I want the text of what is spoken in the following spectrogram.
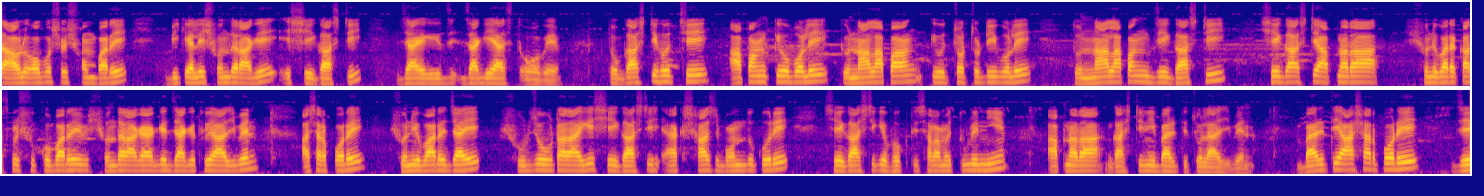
তাহলে অবশ্যই সোমবারে বিকেলে সন্ধ্যার আগে সেই গাছটি জাগিয়ে আসতে হবে। তো গাছটি হচ্ছে আপাং কেউ বলে, কেউ নাল আপাং, কেউ চটচটি বলে। তো নাল আপাং যে গাছটি, সেই গাছটি আপনারা শনিবারে কাজ করে শুক্রবারে সন্ধ্যার আগে আগে জাগে থুয়ে আসবেন। আসার পরে শনিবারে যায় সূর্য ওঠার আগে সেই গাছটি এক শ্বাস বন্ধ করে সেই গাছটিকে ভক্তি সালামে তুলে নিয়ে আপনারা গাছটি নিয়ে বাড়িতে চলে আসবেন। বাড়িতে আসার পরে যে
